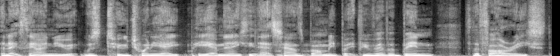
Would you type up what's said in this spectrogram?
The next thing I knew, it was 2.28 p.m. Now, you think that sounds balmy, but if you've ever been to the Far East,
